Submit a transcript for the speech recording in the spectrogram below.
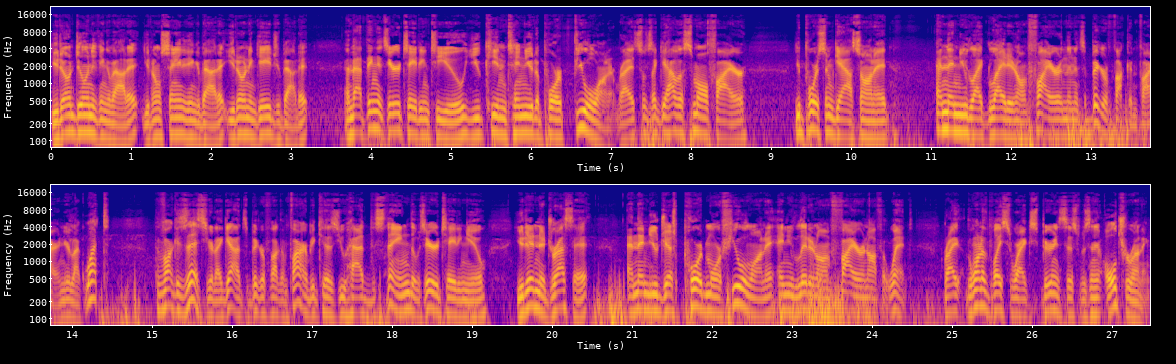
You don't do anything about it. You don't say anything about it. You don't engage about it. And that thing that's irritating to you, you continue to pour fuel on it, right? So it's like you have a small fire, you pour some gas on it, and then you like light it on fire, and then it's a bigger fucking fire. And you're like, what? The fuck is this? You're like, yeah, it's a bigger fucking fire because you had this thing that was irritating you. You didn't address it, and then you just poured more fuel on it and you lit it on fire and off it went. Right? One of the places where I experienced this was in ultra running.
